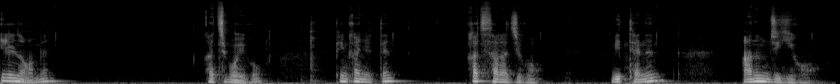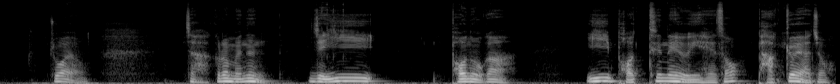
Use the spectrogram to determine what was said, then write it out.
1 넣으면 같이 보이고 빈칸일 땐 같이 사라지고 밑에는 안 움직이고 좋아요. 자 그러면은 이제 이 번호가 이 버튼에 의해서 바뀌어야죠.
